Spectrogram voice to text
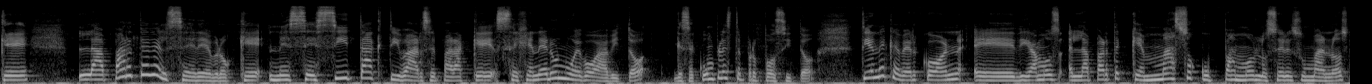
que la parte del cerebro que necesita activarse para que se genere un nuevo hábito que se cumple este propósito, tiene que ver con, eh, digamos, la parte que más ocupamos los seres humanos,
